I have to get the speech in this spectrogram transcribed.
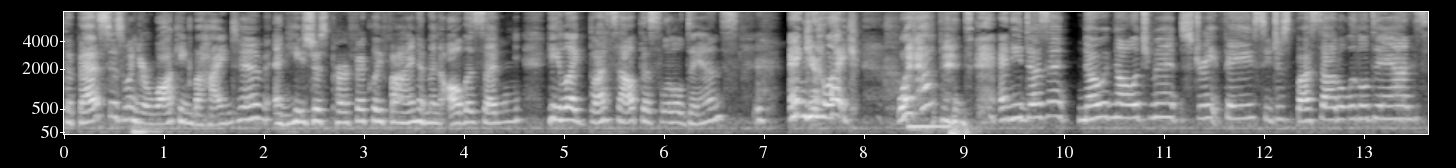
the best is when you're walking behind him and he's just perfectly fine, and then all of a sudden he like busts out this little dance, and you're like. What happened? And he doesn't, no acknowledgement, straight face. He just busts out a little dance,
